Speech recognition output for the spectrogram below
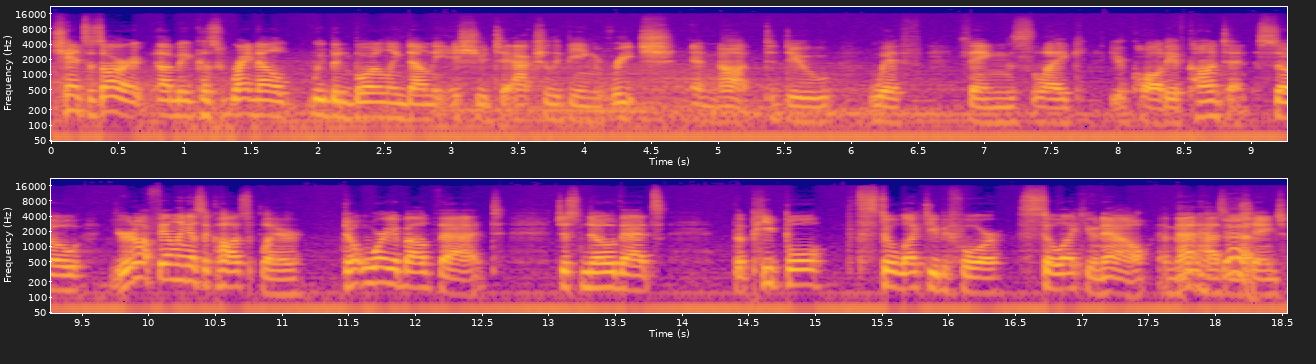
chances are I mean because right now we've been boiling down the issue to actually being reach and not to do with things like your quality of content. So you're not failing as a cosplayer. Don't worry about that. just know that the people that still liked you before still like you now, and that hasn't Yeah. changed.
